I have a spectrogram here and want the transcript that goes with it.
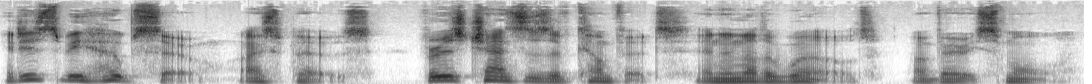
It is to be hoped so, I suppose, for his chances of comfort in another world are very small.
